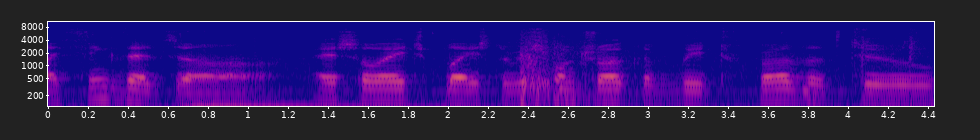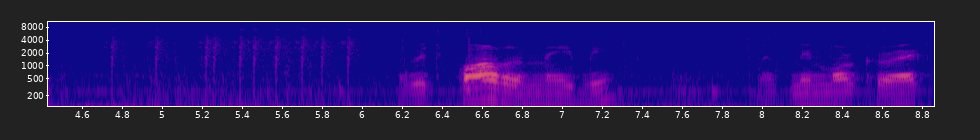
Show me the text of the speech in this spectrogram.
I think that uh, SOH placed the respawn truck a bit further to a bit farther maybe might be more correct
